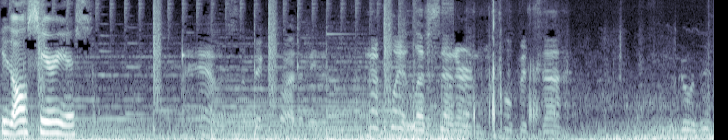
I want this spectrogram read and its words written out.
He's all serious. Play it left center and hope it uh, goes in.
